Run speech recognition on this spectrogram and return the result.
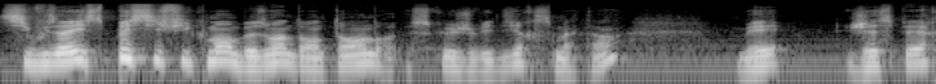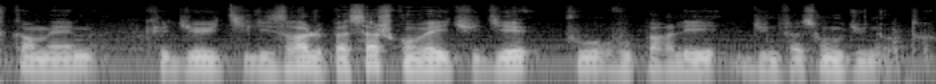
si vous avez spécifiquement besoin d'entendre ce que je vais dire ce matin, mais j'espère quand même que Dieu utilisera le passage qu'on va étudier pour vous parler d'une façon ou d'une autre.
